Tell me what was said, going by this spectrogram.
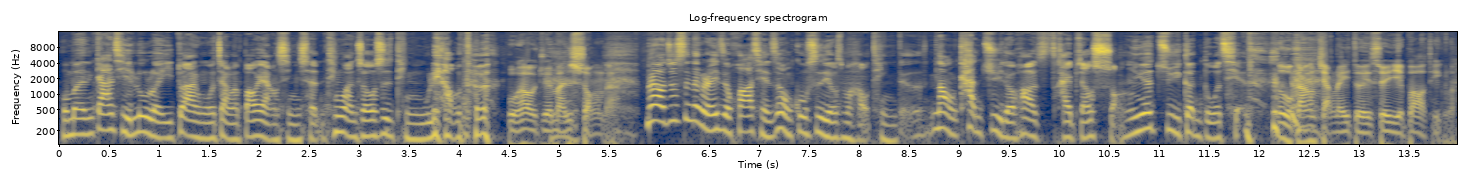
我们刚刚其实录了一段，我讲了包养行程，听完之后是挺无聊的。不会，我觉得蛮爽的。没有，就是那个人一直花钱，这种故事有什么好听的？那种看剧的话还比较爽，因为剧更多钱。所以我刚刚讲了一堆，所以也不好听了。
